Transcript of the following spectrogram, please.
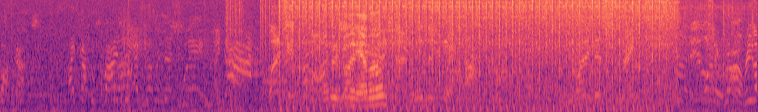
Watch it. Anybody find ammo? Moving this way. You wanted this, right? Reload.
